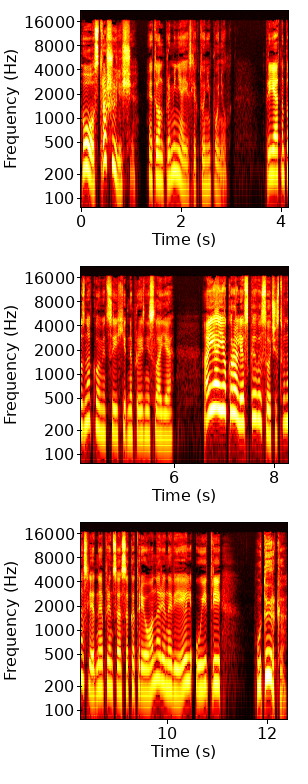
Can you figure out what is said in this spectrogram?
«О, страшилище!» Это он про меня, если кто не понял. «Приятно познакомиться», — ехидно произнесла я. «А я ее королевское высочество, наследная принцесса Катриона, Ренавиэль, Уитри...» «Утырка!»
